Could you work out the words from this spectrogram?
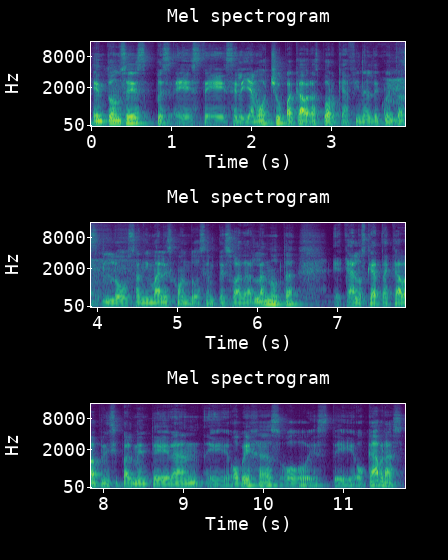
Entonces, pues, este, se le llamó chupacabras porque a final de cuentas los animales cuando se empezó a dar la nota, eh, a los que atacaba principalmente eran eh, ovejas o, este, o cabras,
